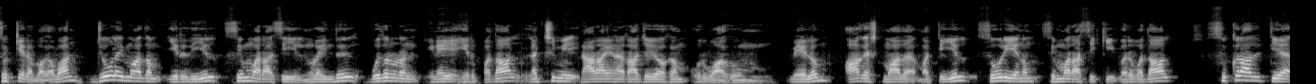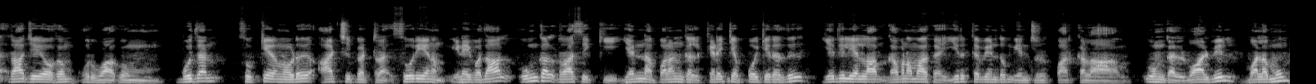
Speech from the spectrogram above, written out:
சுக்கிர பகவான் ஜூலை மாதம் இறுதியில் சிம்ம ராசியில் நுழைந்து புதனுடன் இணைய இருப்பதால் லட்சுமி நாராயண ராஜயோகம் உருவாகும். மேலும் ஆகஸ்ட் மாத மத்தியில் சூரியனும் சிம்ம ராசிக்கு வருவதால் சுக்கராதித்ய ராஜயோகம் உருவாகும். புதன் சுக்கிரனோடு ஆட்சி பெற்ற சூரியனும் இணைவதால் உங்கள் ராசிக்கு என்ன பலன்கள் கிடைக்கப் போகிறது? எதில் எல்லாம் கவனமாக இருக்க வேண்டும் என்று பார்க்கலாம். உங்கள் வாழ்வில் வளமும்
